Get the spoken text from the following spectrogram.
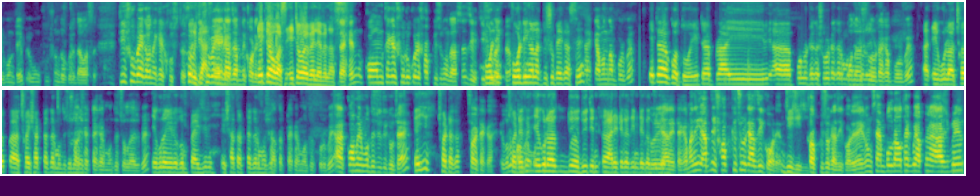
ribbon type এবং খুব সুন্দর করে দেওয়া আছে। টিস্যু ব্যাগ অনেকে খুঁজতেছে টিস্যু আছে, ব্যাগের কাজ আপনি করেন। এটাও আছে এটাও অ্যাভেলেবেল আছে। দেখেন কম থেকে শুরু করে সবকিছু মধ্যে আছে জি টিস্যু ফোল্ডিং ফোল্ডিং আলা টিস্যু ব্যাগ আছে। হ্যাঁ, কেমন দাম পড়বে? এটা কত? এটা প্রায় পনেরো টাকা ষোলো টাকার মধ্যে ষোলো। টাকা পড়বে। আর এগুলা ছয় ছয় ষাট টাকার মধ্যে চলে ষাট টাকার মধ্যে চলে আসবে। এগুলো এরকম প্রাইজের এই সাত আট টাকার মধ্যে। সাত আট টাকার মধ্যে পড়বে। আর কমের মধ্যে যদি কেউ চায়? এই যে ছয় টাকা। ছয় টাকা। এগুলো। এগুলো দুই তিন আড়াই টাকা তিন টাকা দুই আড়াই টাকা। মানে আপনি সবকিছুর কাজই করেন। জি জি কাজই করেন। এরকম স্যাম্পল থাকবে আপনারা আসবেন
